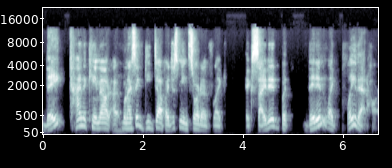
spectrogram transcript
they kind of came out when I say geeked up, I just mean sort of like excited, but they didn't like play that hard.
